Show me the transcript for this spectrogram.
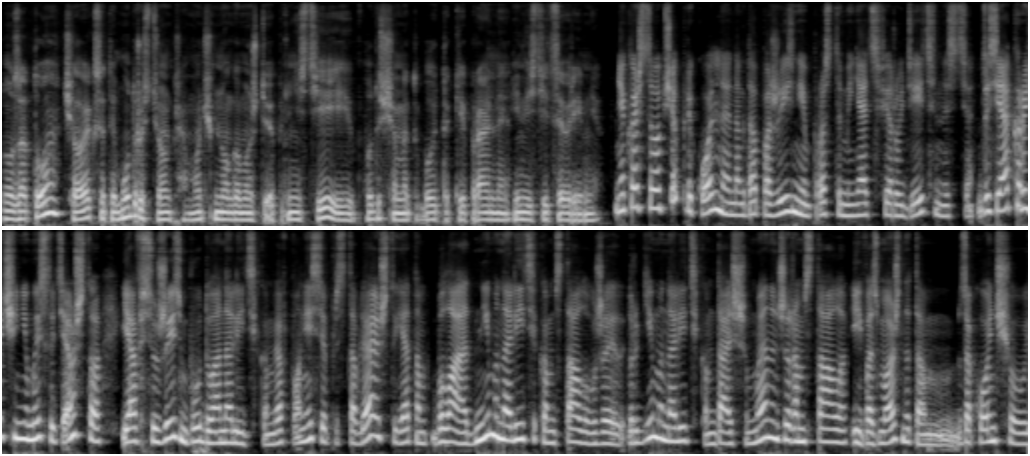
но зато человек с этой мудростью, он прям очень много может ее принести, и в будущем это будут такие правильные инвестиции времени. Мне кажется, вообще прикольно иногда по жизни просто менять сферу деятельности. То есть я, короче, не мыслю тем, что я всю жизнь буду аналитиком. Я вполне себе представляю, что я там была одним аналитиком, стала уже другим аналитиком, дальше менеджером стала, и, возможно, там закончу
